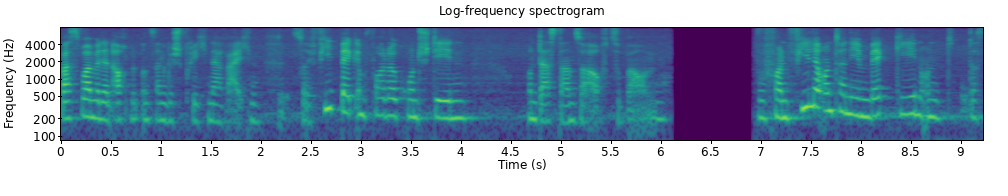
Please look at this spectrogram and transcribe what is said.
Was wollen wir denn auch mit unseren Gesprächen erreichen? Soll Feedback im Vordergrund stehen und das dann so aufzubauen? Wovon viele Unternehmen weggehen und das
